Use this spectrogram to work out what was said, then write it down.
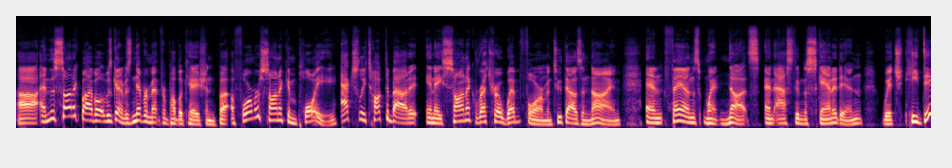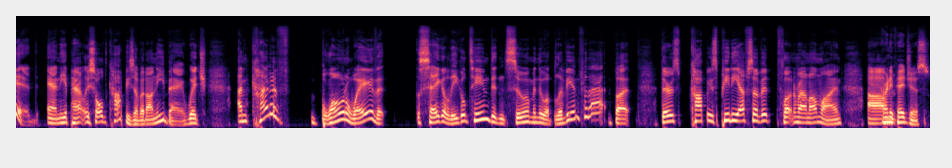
Uh, and the Sonic Bible, it was again, it was never meant for publication, but a former Sonic employee actually talked about it in a Sonic retro web forum in 2009. And fans went nuts and asked him to scan it in, which he did. And he apparently sold copies of it on eBay, which I'm kind of blown away that the Sega legal team didn't sue him into oblivion for that. But there's copies, PDFs of it floating around online. Um, How many pages?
